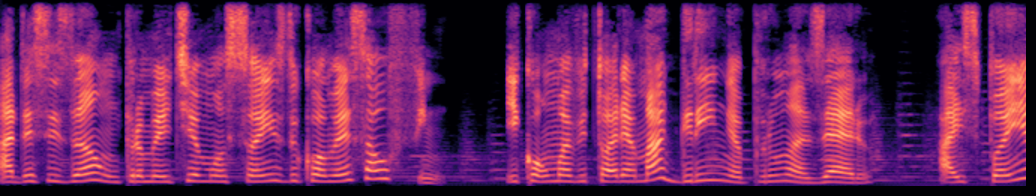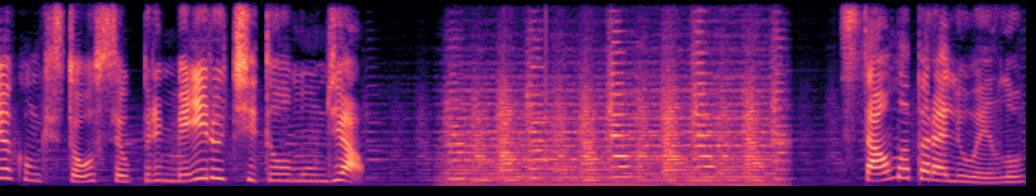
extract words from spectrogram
A decisão prometia emoções do começo ao fim, e com uma vitória magrinha por 1 a 0, a Espanha conquistou seu primeiro título mundial. Salma Paralhuelo,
